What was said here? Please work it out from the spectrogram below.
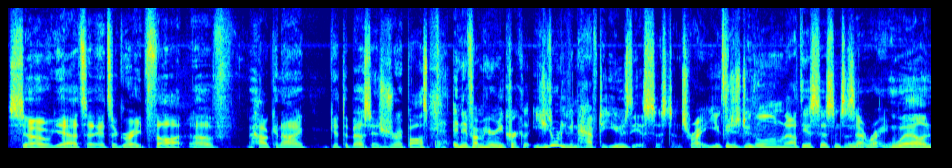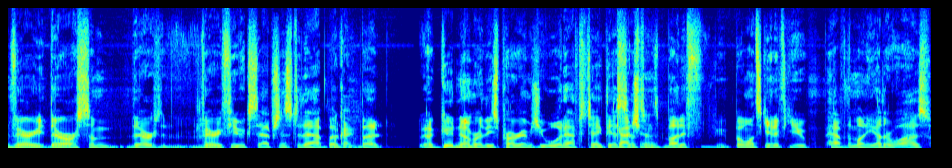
So yeah, it's a it's a great thought of how can I get the best interest rate possible. And if I'm hearing you correctly, you don't even have to use the assistance, right? You could just do the loan without the assistance. Is that right? Well, and very there are some there are very few exceptions to that, but okay. but a good number of these programs you would have to take the gotcha. assistance. But if, but once again, if you have the money otherwise,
